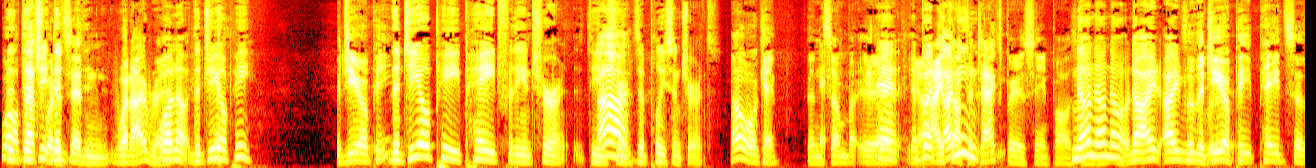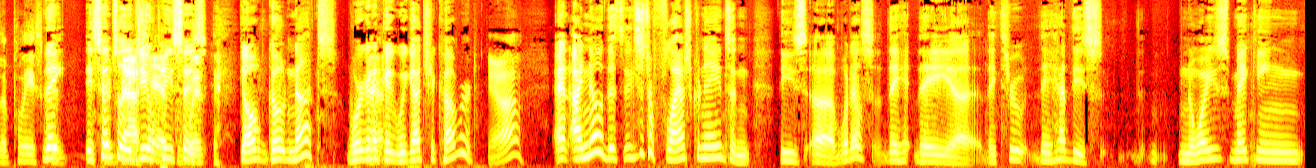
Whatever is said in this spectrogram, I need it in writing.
Well, The- the that's G- what the- it said in what I read. Well, no, the GOP. The GOP. the GOP paid for the insurance, the Ah. the police insurance. oh, okay. Then somebody. Uh, and- yeah, but, I I thought mean- the taxpayers of St. Paul. No, no, no, no. I, I So the GOP paid so the police. They could, essentially could the GOP says, with- "Go, go nuts. We're gonna Yeah. get, we got you covered." yeah. And I know this. These are flash grenades and these. Uh, what else? They they uh, they threw. They had these noise making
